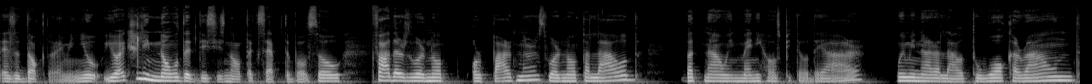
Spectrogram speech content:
as a doctor. I mean, you, you actually know that this is not acceptable. So fathers were not, or partners were not allowed, but now in many hospitals they are. Women are allowed to walk around.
